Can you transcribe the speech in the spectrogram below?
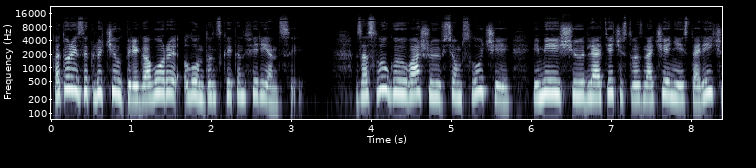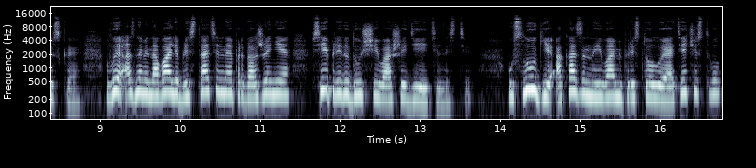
который заключил переговоры Лондонской конференции. Заслугою вашу в всем случае, имеющую для Отечества значение историческое, вы ознаменовали блистательное продолжение всей предыдущей вашей деятельности. Услуги, оказанные вами престолу и Отечеству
